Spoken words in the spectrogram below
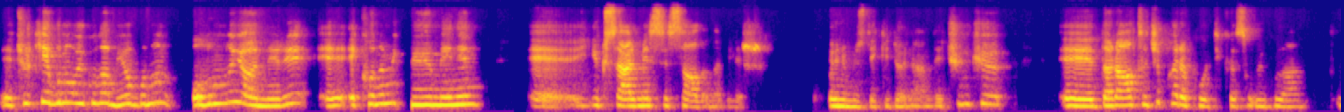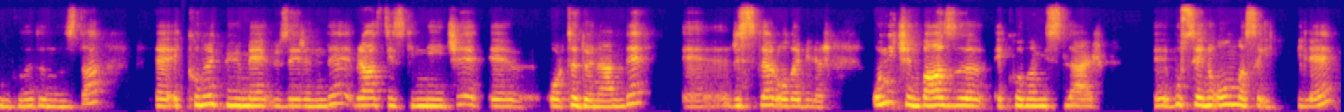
E, Türkiye bunu uygulamıyor. Bunun olumlu yönleri e, ekonomik büyümenin e, yükselmesi sağlanabilir önümüzdeki dönemde. Çünkü e, daraltıcı para politikası uygulan, uyguladığınızda e, ekonomik büyüme üzerinde biraz dizginleyici e, orta dönemde e, riskler olabilir. Onun için bazı ekonomistler e, bu sene olmasa bile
